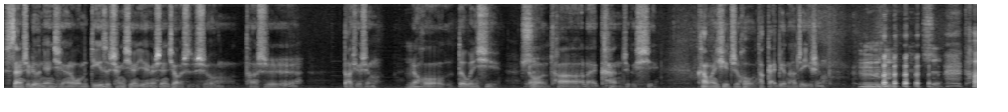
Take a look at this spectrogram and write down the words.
三十六年前我们第一次呈现演员实验教室的时候，他是大学生，然后德文系，然后他来看这个戏，看完戏之后，他改变了他这一生。嗯，是他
